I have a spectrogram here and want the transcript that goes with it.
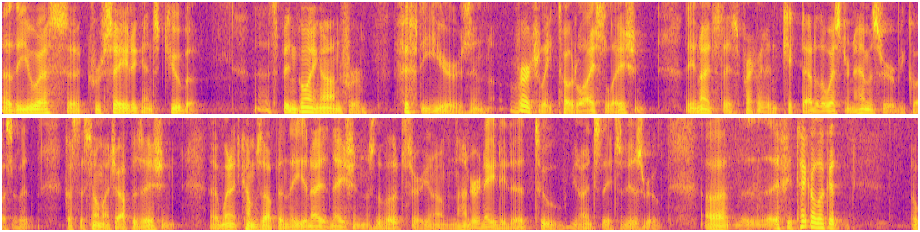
uh, uh, the U.S. Uh, crusade against Cuba. Uh, it's been going on for 50 years in virtually total isolation. The United States has practically been kicked out of the Western Hemisphere because of it, because there's so much opposition uh, when it comes up in the United Nations, the votes are, you know, 180 to 2, United States and Israel. Uh, if you take a look at, uh,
